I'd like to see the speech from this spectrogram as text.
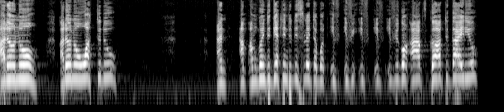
I don't know. I don't know what to do. And I'm, I'm going to get into this later, but if, if, if, if, if you're going to ask God to guide you,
